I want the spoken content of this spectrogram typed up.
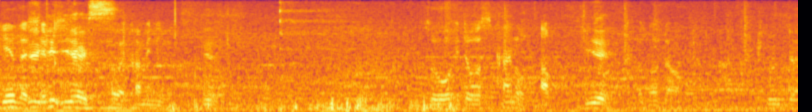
Against the They ships gi- yes. were coming in. Yeah. So it was kind of up, Yeah. but not down. There.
